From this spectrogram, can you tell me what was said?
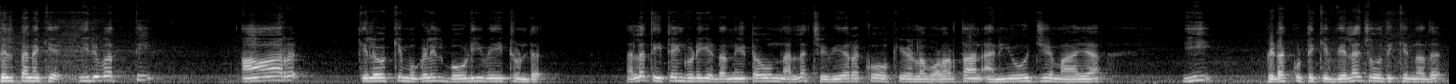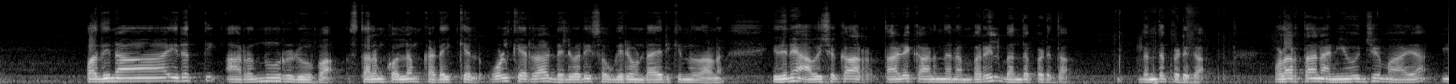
വിൽപ്പനയ്ക്ക് ഇരുപത്തി ആറ് കിലോയ്ക്ക് മുകളിൽ ബോഡി വെയിറ്റ് ഉണ്ട്. നല്ല തീറ്റയും കൂടി ഇടനീട്ടവും നല്ല ചെവിയിറക്കവും ഒക്കെയുള്ള വളർത്താൻ അനുയോജ്യമായ ഈ പിടക്കുട്ടിക്ക് വില ചോദിക്കുന്നത് പതിനായിരത്തി അറുന്നൂറ് രൂപ. സ്ഥലം കൊല്ലം കടയ്ക്കൽ. ഓൾ കേരള ഡെലിവറി സൗകര്യം ഉണ്ടായിരിക്കുന്നതാണ്. ഇതിനെ ആവശ്യക്കാർ താഴെ കാണുന്ന നമ്പറിൽ ബന്ധപ്പെടുക ബന്ധപ്പെടുക. വളർത്താൻ അനുയോജ്യമായ ഈ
